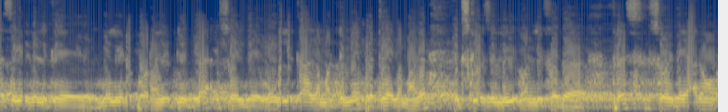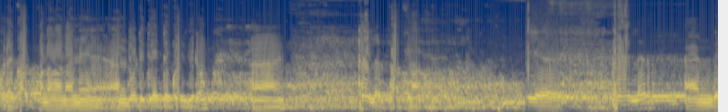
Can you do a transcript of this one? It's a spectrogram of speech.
ரசிகர்களுக்கு வெளியிட போகிறோம் யூடியூப்ல. ஸோ இது உங்களுக்காக மட்டுமே பிரத்யேகமாக exclusively only for the press so இதை யாரும் ரெக்கார்ட் பண்ண வேணாம்னு அன்போடு கேட்டுக்கொள்கிறோம். ட்ரெய்லர் பார்க்கலாம். ட்ரெய்லர் அண்ட்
